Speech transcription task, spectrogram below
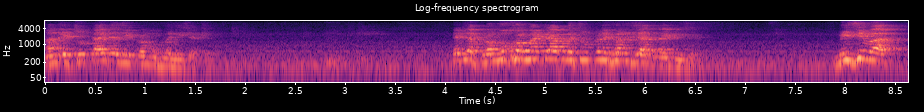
અને ચૂંટાઈને જ પ્રમુખ બની શકે. એટલે પ્રમુખો માટે આપણે ચૂંટણી ફરજિયાત રાખી છે. બીજી વાત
